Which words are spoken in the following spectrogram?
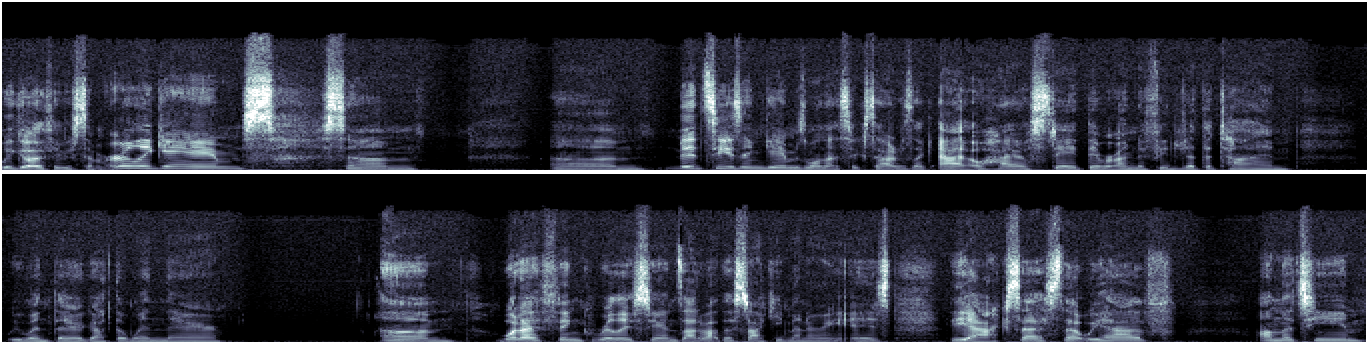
we go through some early games, some um, mid-season games. One that sticks out is like at Ohio State. They were undefeated at the time. We went there, got the win there. Um, what I think really stands out about this documentary is the access that we have on the team.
